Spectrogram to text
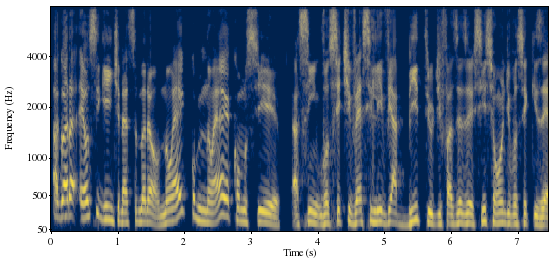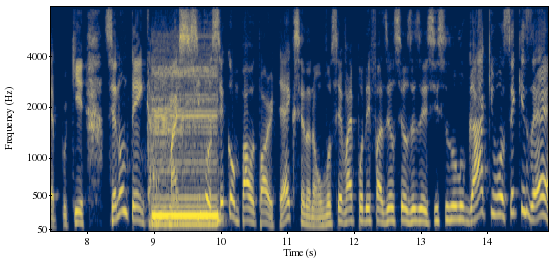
Agora, é o seguinte, né, Cenarão? Não é, como- não é como se, assim, você tivesse livre-arbítrio de fazer exercício onde você quiser, porque você não tem, cara. Mas se você comprar o PowerTech, Cenarão, você vai poder fazer os seus exercícios no lugar que você quiser.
